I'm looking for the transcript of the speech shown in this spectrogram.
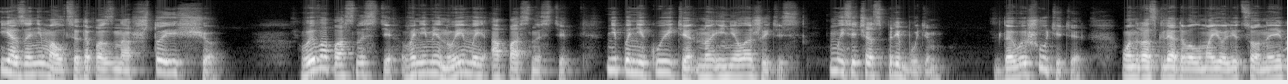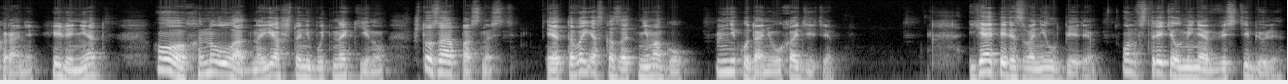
Я занимался допоздна. Что еще?» Вы в опасности, в неминуемой опасности. Не паникуйте, но и не ложитесь. Мы сейчас прибудем». «Да вы шутите?» Он разглядывал мое лицо на экране. «Или нет?» «Ох, ну ладно, я что-нибудь накину. Что за опасность?» «Этого я сказать не могу. Никуда не уходите». Я перезвонил Бере. Он встретил меня в вестибюле.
